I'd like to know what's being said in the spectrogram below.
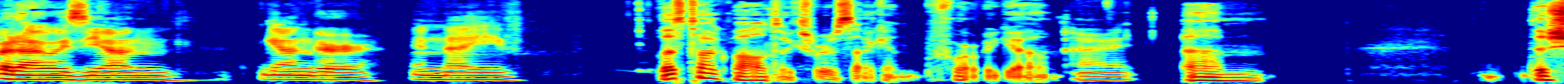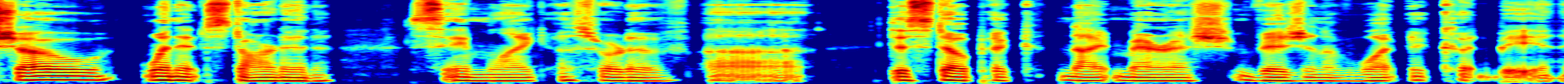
but I was young, younger, and naive. Let's talk politics for a second before we go. All right. Um, the show, when it started, seemed like a sort of uh, dystopic, nightmarish vision of what it could be.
